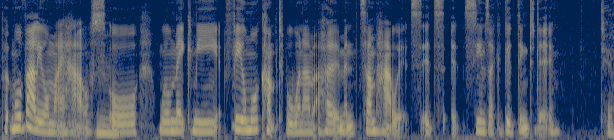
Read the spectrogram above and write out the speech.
put more value on my house mm. or will make me feel more comfortable when I'm at home. And somehow it's, it's, it seems like a good thing to do. Tim.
